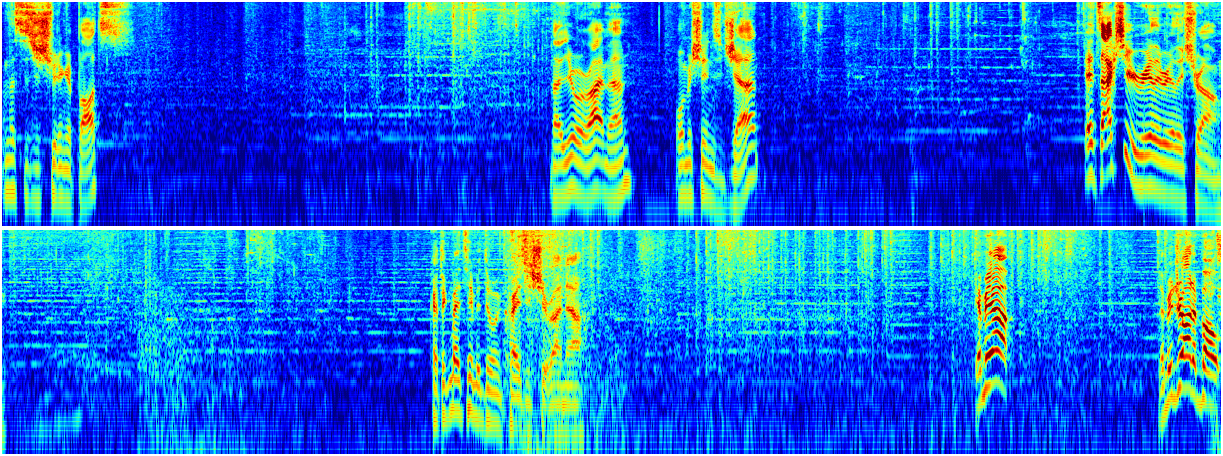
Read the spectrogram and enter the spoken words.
Unless it's just shooting at bots. No, you were right, man. War Machine's jet. It's actually really, really strong. I think my team are doing crazy shit right now. Get me up! Let me draw the boat.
